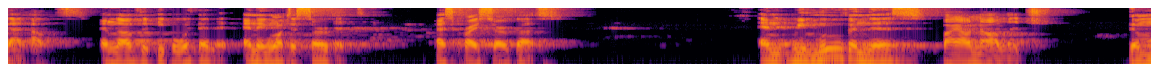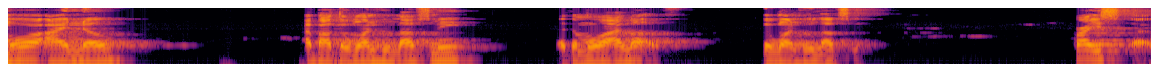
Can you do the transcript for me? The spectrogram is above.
that house and love the people within it and they want to serve it as Christ served us. And we move in this by our knowledge. The more I know about the one who loves me, the more I love the one who loves me. Christ, uh,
